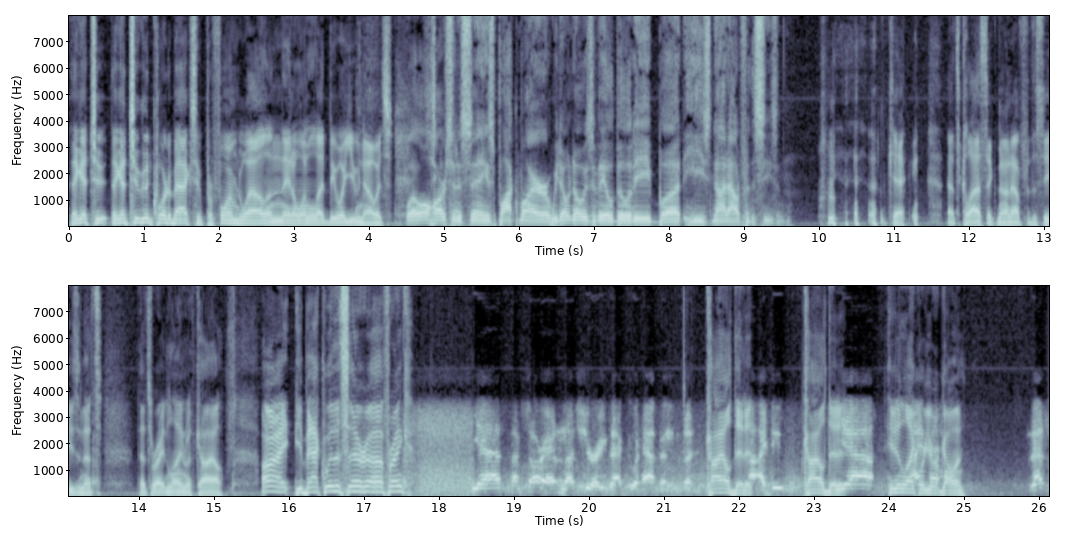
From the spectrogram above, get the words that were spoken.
They got two. They got two good quarterbacks who performed well, and they don't want to let BYU know. It's Well, all Harsin is saying is Bachmeier, we don't know his availability, but he's not out for the season. okay. That's classic. Not out for the season. That's that's right in line with Kyle. All right, you back with us there, uh, Frank? Yes, I'm sorry. I'm not sure exactly what happened, but Kyle did it. I do. Kyle did it. Yeah. He didn't like I where you were going. That's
